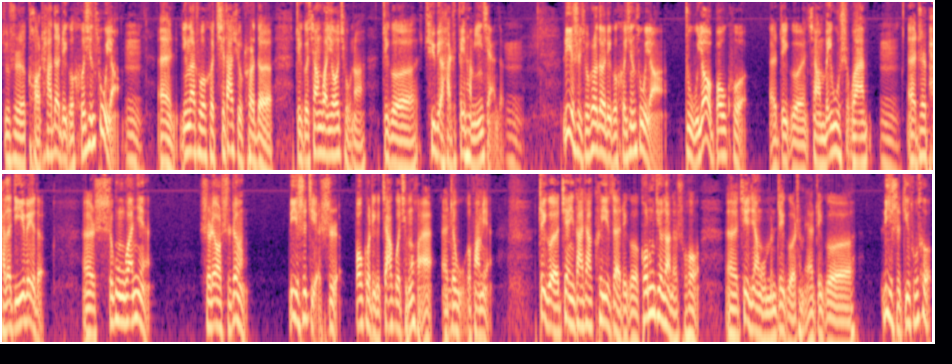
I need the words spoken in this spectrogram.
就是考察的这个核心素养。嗯，哎，应该说和其他学科的这个相关要求呢，这个区别还是非常明显的。嗯。历史学科的这个核心素养主要包括呃这个像唯物史观，嗯，呃这是排在第一位的，呃时空观念、史料实证、历史解释，包括这个家国情怀，哎这五个方面，这个建议大家可以在这个高中阶段的时候，呃借鉴我们这个什么呀这个历史地图册，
